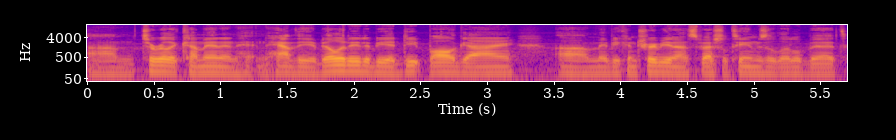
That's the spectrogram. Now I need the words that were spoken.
um, to really come in and, and have the ability to be a deep ball guy, um, maybe contribute on special teams a little bit,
